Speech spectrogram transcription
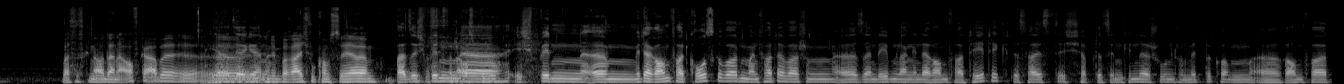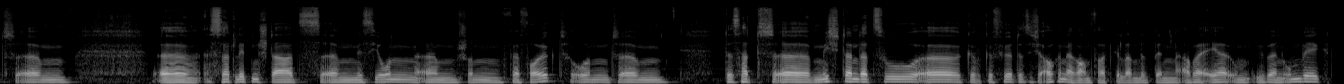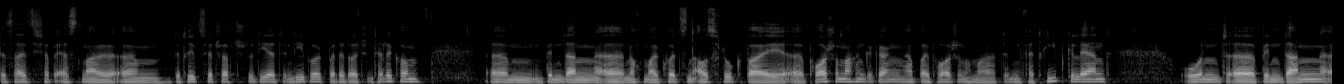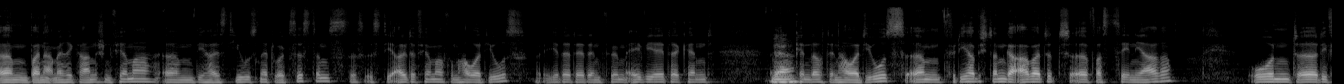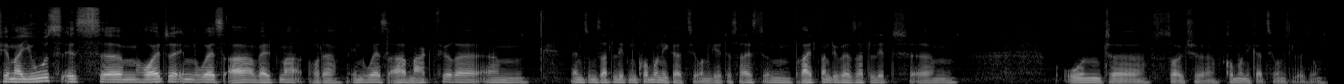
was ist genau deine Aufgabe äh, ja, in dem Bereich? Wo kommst du her? Also ich bin, äh, ich bin ähm, mit der Raumfahrt groß geworden. Mein Vater war schon äh, sein Leben lang in der Raumfahrt tätig. Das heißt, ich habe das in Kinderschuhen schon mitbekommen. Äh, Raumfahrt, ähm, äh, Satellitenstarts, ähm, Missionen ähm, schon verfolgt und ähm, das hat äh, mich dann dazu äh, ge geführt, dass ich auch in der Raumfahrt gelandet bin, aber eher um, über einen Umweg. Das heißt, ich habe erstmal ähm, Betriebswirtschaft studiert in Dieburg bei der Deutschen Telekom. Ähm, bin dann äh, nochmal kurz einen Ausflug bei äh, Porsche machen gegangen, habe bei Porsche nochmal den Vertrieb gelernt und äh, bin dann ähm, bei einer amerikanischen Firma, ähm, die heißt Hughes Network Systems. Das ist die alte Firma von Howard Hughes. Jeder, der den Film Aviator kennt, ja. Ähm, kennt auch den Howard Hughes. Ähm, für die habe ich dann gearbeitet, äh, fast zehn Jahre. Und äh, die Firma Hughes ist ähm, heute in USA Weltma oder in USA Marktführer, ähm, wenn es um Satellitenkommunikation geht. Das heißt im Breitband über Satellit ähm, und äh, solche Kommunikationslösungen.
